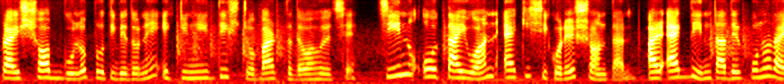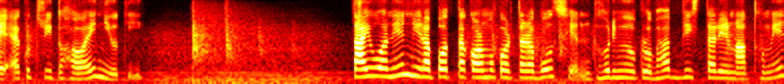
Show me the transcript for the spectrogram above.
প্রায় সবগুলো প্রতিবেদনে একটি নির্দিষ্ট বার্তা দেওয়া হয়েছে। চীন ও তাইওয়ান একই শিকড়ের সন্তান, আর একদিন তাদের পুনরায় একত্রিত হওয়াই নিয়তি। তাইওয়ানের নিরাপত্তা কর্মকর্তারা বলছেন, ধর্মীয় প্রভাব বিস্তারের মাধ্যমে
